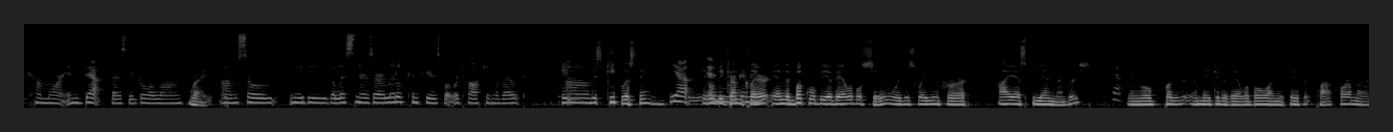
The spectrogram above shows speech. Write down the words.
become more in depth as we go along. Right. Um, so maybe the listeners are a little confused what we're talking about. It- just keep listening. Yeah, It'll become gonna- clear, and the book will be available soon. We're just waiting for our ISBN numbers. And we'll put it, uh, make it available on your favorite platform. Uh,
